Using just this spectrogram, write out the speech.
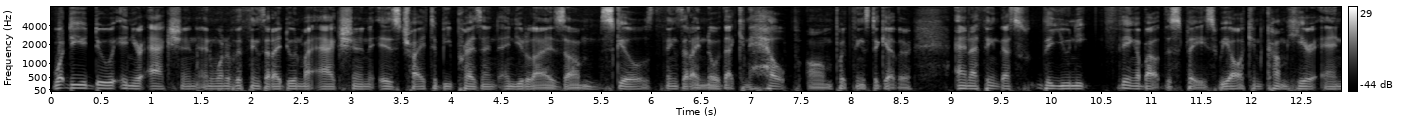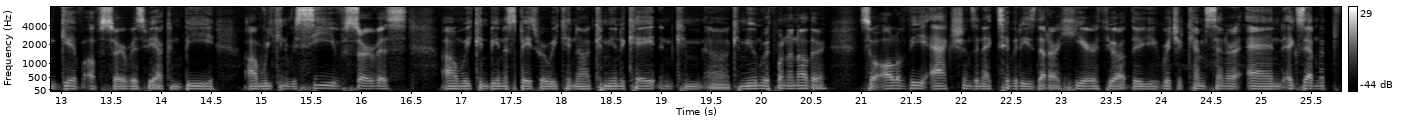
What do you do in your action? And one of the things that I do in my action is try to be present and utilize um, skills, things that I know that can help um, put things together. And I think that's the unique thing about this place. We all can come here and give of service. We all can be, um, we can receive service. Um, we can be in a space where we can uh, communicate and com- uh, commune with one another. So all of the actions and activities that are here throughout the Richard Kemp Center and exemplif-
